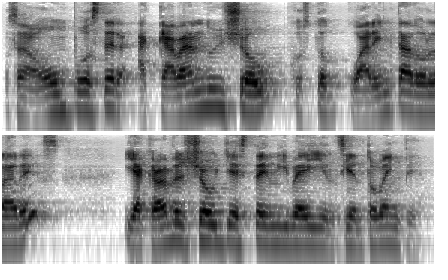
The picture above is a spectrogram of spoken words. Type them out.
O sea, un póster acabando un show costó 40 dólares y acabando el show ya está en eBay en 120.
